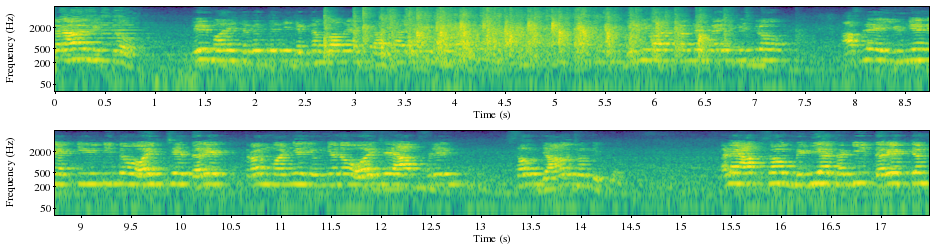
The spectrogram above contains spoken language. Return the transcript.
કરાવે મિત્રો. એ મારી જગતજનની જગદંબાને પ્રાર્થના કરું છું બીજી વાત તમને કહીશ મિત્રો આપણે યુનિયન એક્ટિવિટી તો હોય જ છે, દરેક ત્રણ માન્ય યુનિયનો હોય છે, આપ શ્રી સૌ જાણો છો મિત્રો. અને આપ સૌ મીડિયા થકી દરેક જણ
